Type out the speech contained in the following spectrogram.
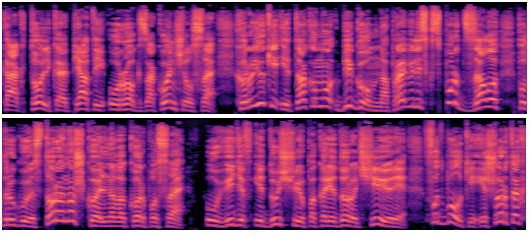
Как только пятый урок закончился, Харуюки и Такому бегом направились к спортзалу по другую сторону школьного корпуса. Увидев идущую по коридору Чиури в футболке и шортах,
